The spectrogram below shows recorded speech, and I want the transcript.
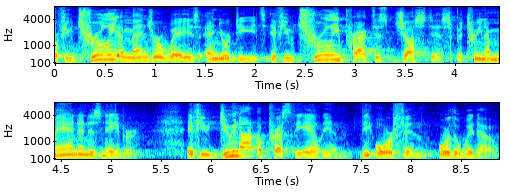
if you truly amend your ways and your deeds, if you truly practice justice between a man and his neighbor, if you do not oppress the alien, the orphan, or the widow,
